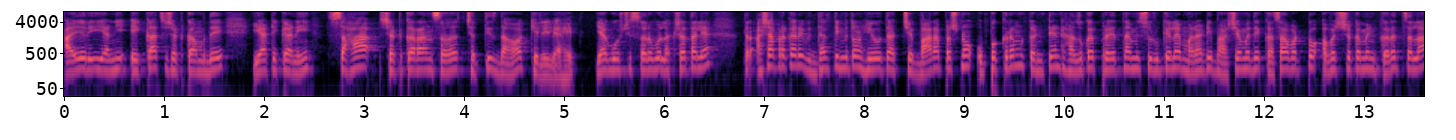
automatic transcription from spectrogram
आयरी यांनी एकाच षटकामध्ये या ठिकाणी सहा षटकारांसह छत्तीस धावा केलेल्या आहेत. या गोष्टी सर्व लक्षात आल्या. तर अशा प्रकारे विद्यार्थी मित्रांनो हे होते आजचे बारा प्रश्न. उपक्रम कंटेंट हा जो काही प्रयत्न आम्ही सुरू केला आहे मराठी भाषेमध्ये कसा वाटतो अवश्य कमेंट करत चला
